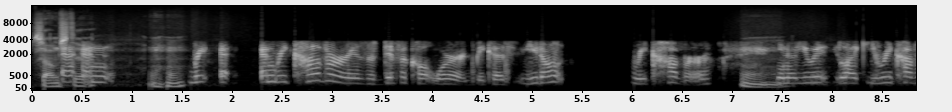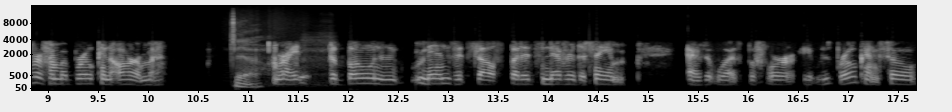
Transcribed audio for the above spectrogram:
So I'm still. And, mm-hmm. re- and recover is a difficult word because you don't recover. Mm. You know, you like you recover from a broken arm. Yeah. Right. The bone mends itself, but it's never the same as it was before it was broken. So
